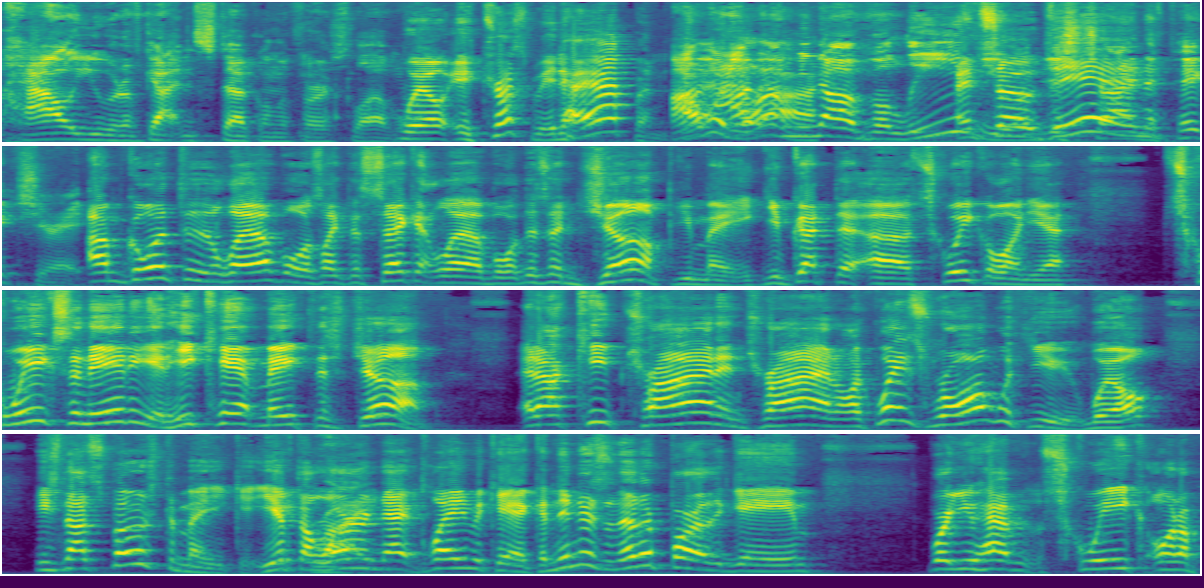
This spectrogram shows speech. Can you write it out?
how you would have gotten stuck on the first level. Well, it trust me, it happened. I, I, would I, lie. I mean, I believe And you. so I'm just then- trying to picture it. I'm going through the level. It's like the second level. There's a jump you make. You've got the uh, squeak on you. Squeak's an idiot. He can't make this jump. And I keep trying and trying. I'm like, what is wrong with you? Well, he's not supposed to make it. You have to Right. learn that play mechanic. And then there's another part of the game where you have Squeak on a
